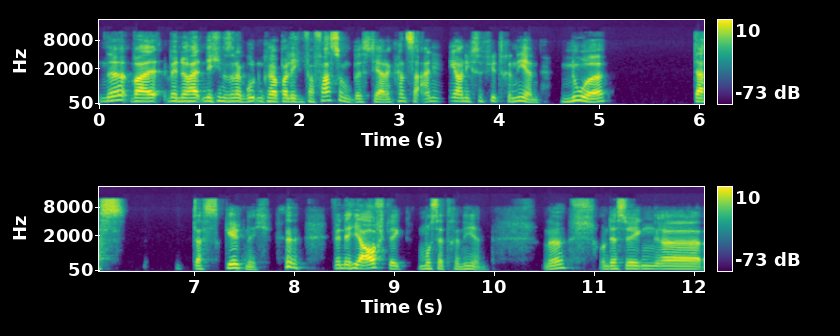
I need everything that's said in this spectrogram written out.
Ne? Weil, wenn du halt nicht in so einer guten körperlichen Verfassung bist, ja, dann kannst du eigentlich auch nicht so viel trainieren. Nur, das, das gilt nicht. wenn der hier aufschlägt, muss er trainieren. Ne? Und deswegen äh,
